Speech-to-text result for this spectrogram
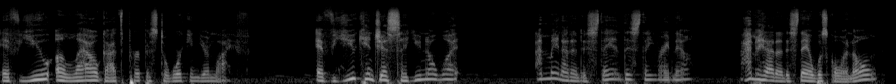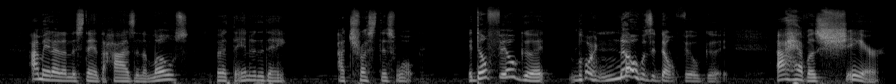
if you allow God's purpose to work in your life, if you can just say, you know what? I may not understand this thing right now. I may not understand what's going on. I may not understand the highs and the lows, but at the end of the day, I trust this walk. It don't feel good. Lord knows it don't feel good. I have a share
